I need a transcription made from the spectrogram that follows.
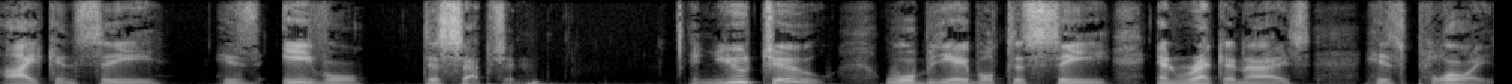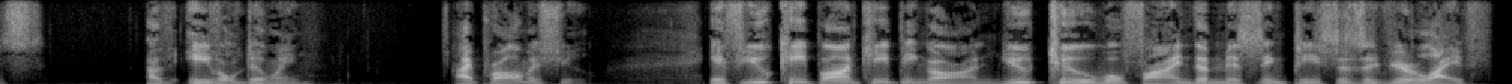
I can see his evil deception. And you too will be able to see and recognize his ploys of evil doing. I promise you, if you keep on keeping on, you too will find the missing pieces of your life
